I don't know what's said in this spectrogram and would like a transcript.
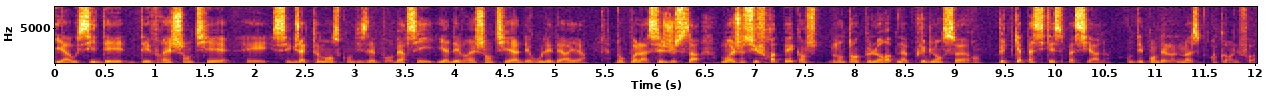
Il y a aussi des, vrais chantiers, et c'est exactement ce qu'on disait pour Bercy, il y a des vrais chantiers à dérouler derrière. Donc voilà, c'est juste ça. Moi, je suis frappé quand j'entends que l'Europe n'a plus de lanceurs, plus de capacité spatiale, on dépend d'Elon Musk, encore une fois,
